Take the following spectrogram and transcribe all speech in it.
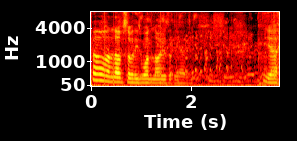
Oh, I love some of these one-liners at the end. Yeah.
